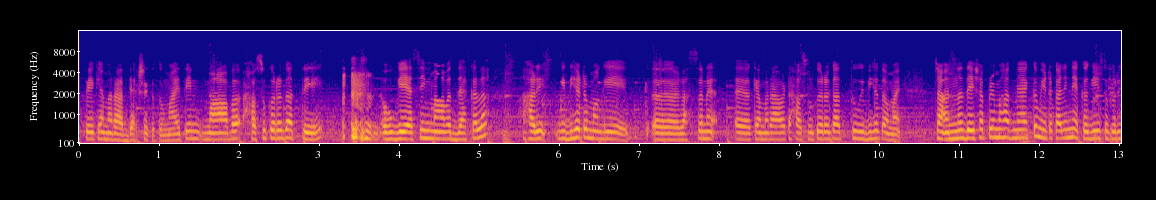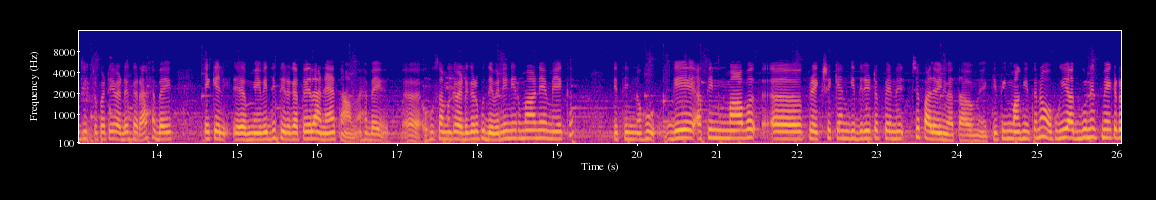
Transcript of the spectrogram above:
අපේ කැමර අධ්‍යක්ෂකතුමා. ඉතින් මාව හසු කරගත්තේ ඔහුගේ ඇසින් මාව දැකලා හරි විදිහට මගේ ලස්සන කැමරාවට හසු කරගත්තු විදිහ තමයි. චන්න දේශප්‍රේ මහත්මයක මීට කලින් එකගේ සකර චිත්‍රපටය වැඩ කර. හැබැයි එක මේ වෙදි තිරගත වෙලා නෑ තාම. හැබැයි ඔහු සමඟ වැඩකරපු දෙවැනි නිර්මාණය මේක ඉතින් ඔහුගේ අතින් මාව ප්‍රේක්ෂකයන් ගිදිරියට පෙනෙච්ච පලවෙනි වතාව මේක ඉතින් මහිතන ඔහුගේ අත්ගුණෙත් මේකට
